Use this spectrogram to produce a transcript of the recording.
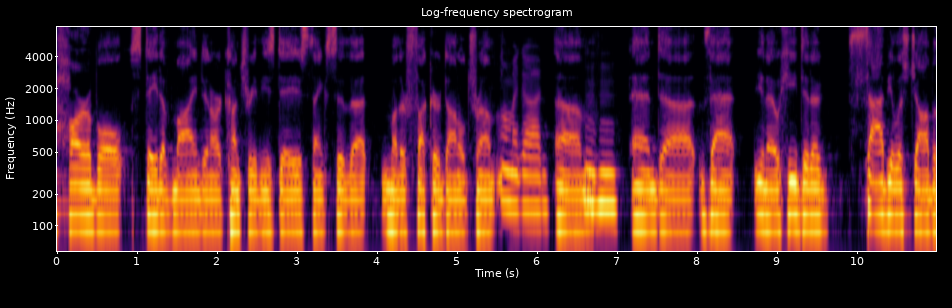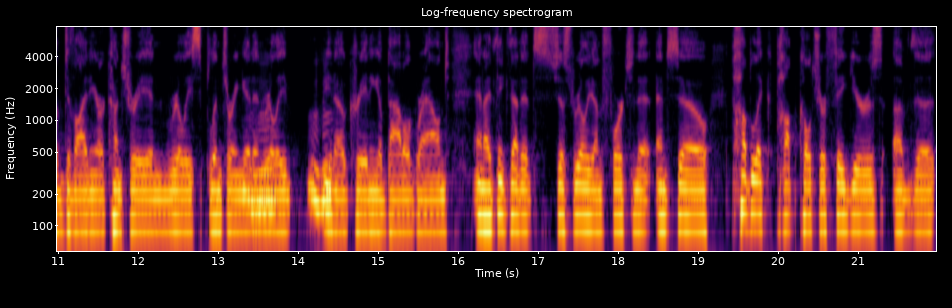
horrible state of mind in our country these days, thanks to that motherfucker Donald Trump. Oh my God. Um, mm-hmm. and uh, that you know he did a fabulous job of dividing our country and really splintering it and mm-hmm. really you know creating a battleground. And i think that it's just really unfortunate. And so public pop culture figures of the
